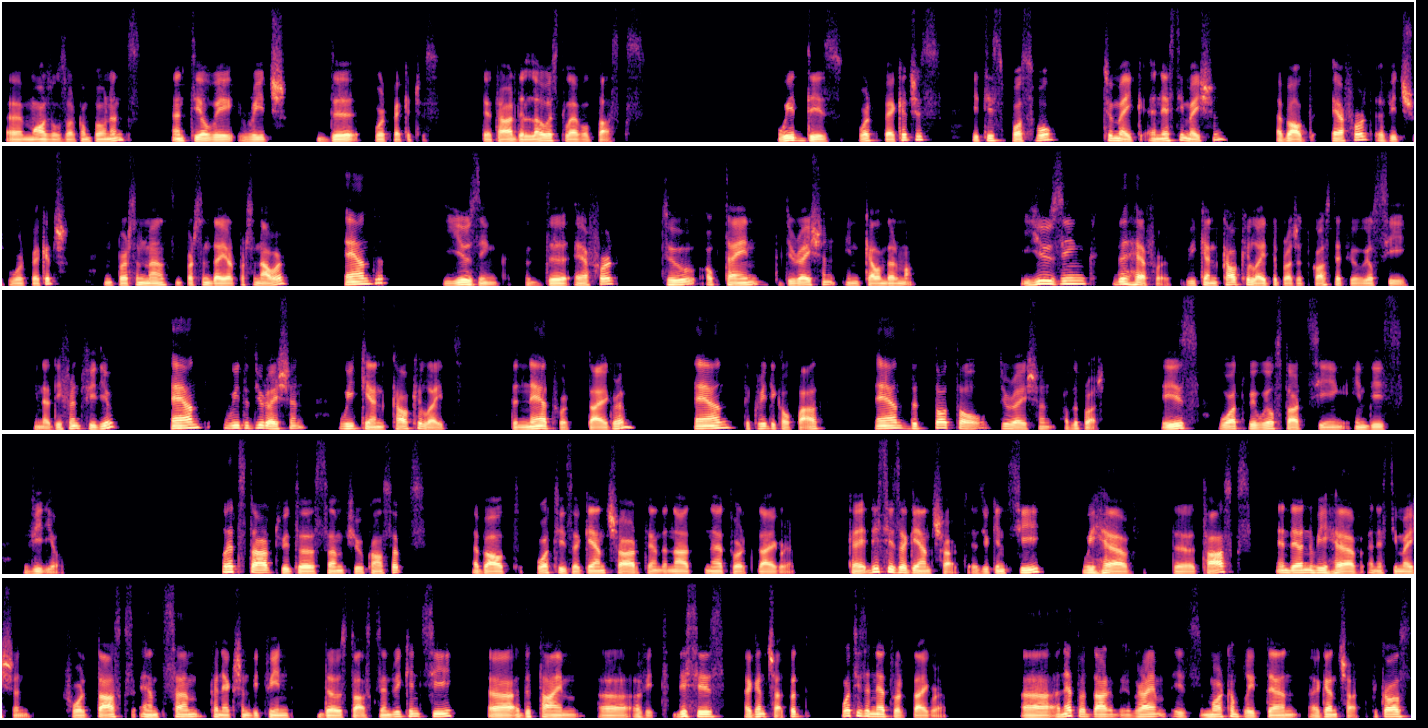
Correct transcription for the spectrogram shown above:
uh, modules or components until we reach the work packages that are the lowest level tasks. With these work packages, it is possible to make an estimation about effort of each work package in person month, in person day, or person hour, and using the effort to obtain the duration in calendar month. Using the effort, we can calculate the project cost that we will see in a different video. And with the duration, we can calculate the network diagram and the critical path and the total duration of the project is what we will start seeing in this video. Let's start with uh, some few concepts about what is a Gantt chart and a network diagram. Okay, this is a Gantt chart. As you can see, we have the tasks and then we have an estimation for tasks and some connection between those tasks. And we can see uh, the time uh, of it. This is a Gantt chart. But what is a network diagram? Uh, a network diagram is more complete than a Gantt chart because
